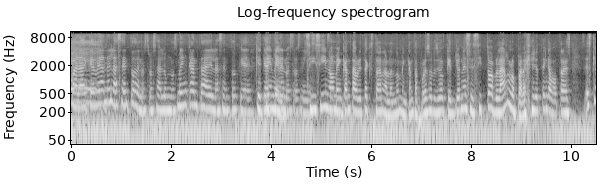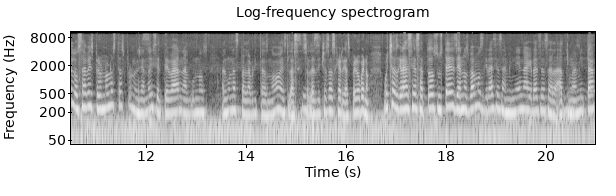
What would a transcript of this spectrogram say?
para que vean el acento de nuestros alumnos. Me encanta el acento que, que, adquieren nuestros niños. Sí, sí, no, me encanta. Ahorita que estaban hablando, me encanta. Por eso les digo que yo necesito hablarlo para que yo tenga otra vez. Es que lo sabes, pero no lo estás pronunciando y se te van algunos algunas palabritas, ¿no? Es las, son las dichosas jergas. Pero bueno, muchas gracias a todos ustedes. Ya nos vamos. Gracias a mi nena, gracias a, a tu mamita.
